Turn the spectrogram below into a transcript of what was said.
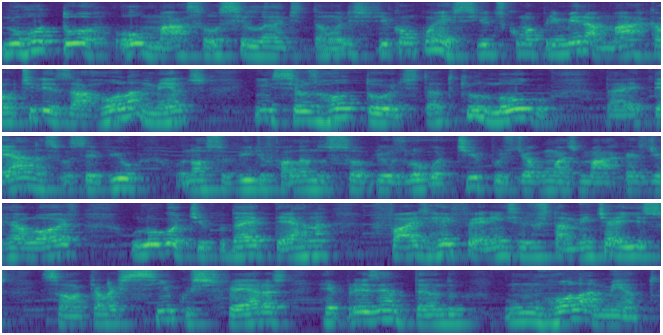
no rotor ou massa oscilante. Então eles ficam conhecidos como a primeira marca a utilizar rolamentos em seus rotores, tanto que o logo da Eterna, se você viu o nosso vídeo falando sobre os logotipos de algumas marcas de relógio, o logotipo da Eterna faz referência justamente a isso. São aquelas cinco esferas representando um rolamento.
